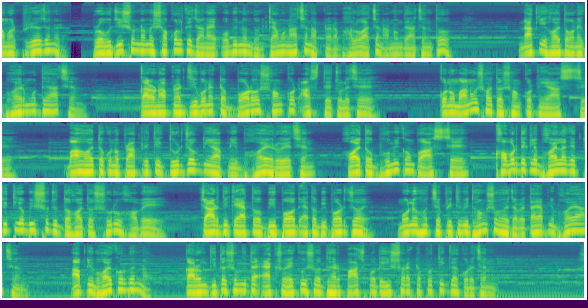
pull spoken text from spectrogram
আমার প্রিয়জনেরা, প্রভু যিশুর নামে সকলকে জানায় অভিনন্দন। কেমন আছেন আপনারা? ভালো আছেন? আনন্দে আছেন তো? নাকি হয়তো অনেক ভয়ের মধ্যে আছেন? কারণ আপনার জীবন একটা বড় সংকট আসতে চলেছে। কোনো মানুষ হয়তো সংকট নিয়ে আসছে, বা হয়তো কোনো প্রাকৃতিক দুর্যোগ নিয়ে আপনি ভয়ে রয়েছেন। হয়তো ভূমিকম্প আসছে, খবর দেখলে ভয় লাগে, তৃতীয় বিশ্বযুদ্ধ হয়তো শুরু হবে। চারদিকে এত বিপদ, এত বিপর্যয়, মনে হচ্ছে পৃথিবী ধ্বংস হয়ে যাবে, তাই আপনি ভয়ে আছেন। আপনি ভয় করবেন না, কারণ গীতসংগীতা একশো একুশ অধ্যায়ের পাঁচ পদে ঈশ্বর একটা প্রতিজ্ঞা করেছেন,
